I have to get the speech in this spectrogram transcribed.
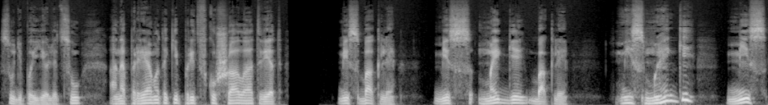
Судя по ее лицу, она прямо-таки предвкушала ответ. «Мисс Бакли. Мисс Мэгги Бакли». «Мисс Мэгги? Мисс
